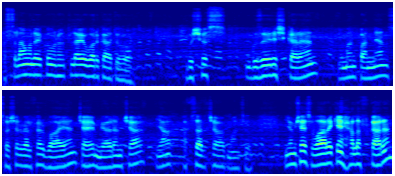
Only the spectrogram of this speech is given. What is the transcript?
السلام علیکم ورحمۃ اللہ وبرکاتہ۔ بہٕ چھُس گُزٲرِش کران یِمن پننٮ۪ن سوشل ویلفیر باین، چاہے میڈم چھا یا افسر چھا مان ژٕ یِم چھِ اَسہِ واریاہ کینٛہہ ہیلپ کران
